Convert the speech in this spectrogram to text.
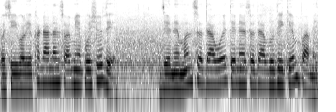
પછી વળી અખંડાનંદ સ્વામીએ પૂછ્યું છે, જેને મન શ્રદ્ધા હોય તેને શ્રદ્ધા વૃદ્ધિ કેમ પામે?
